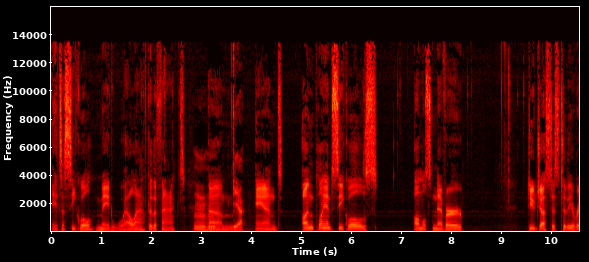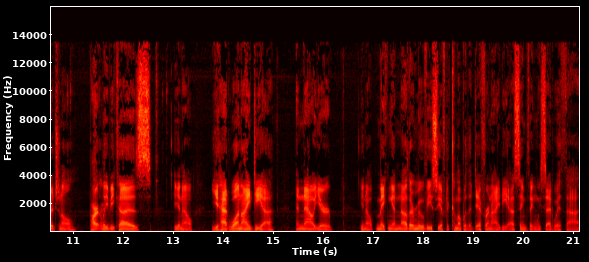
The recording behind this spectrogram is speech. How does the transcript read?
it's a sequel made well after the fact, um, Yeah, and unplanned sequels almost never do justice to the original. Partly because you know you had one idea, and now you're you know making another movie, so you have to come up with a different idea. Same thing we said with uh,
